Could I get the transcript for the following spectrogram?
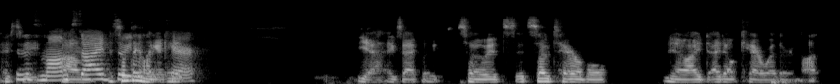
I his mom's Um, died, so he doesn't like care. Yeah, exactly. So it's it's so terrible. You know, I I don't care whether or not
